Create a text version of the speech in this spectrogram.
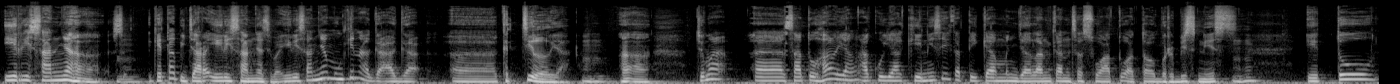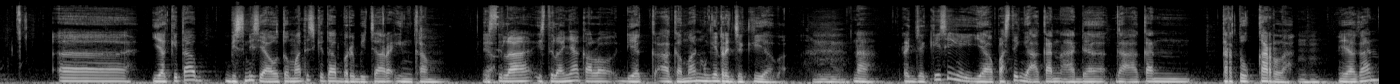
irisannya se- kita bicara irisannya sih Pak. Irisannya mungkin agak-agak eh, kecil ya. Ha-ha. Cuma eh, satu hal yang aku yakini sih ketika menjalankan sesuatu atau berbisnis itu eh, ya kita bisnis ya otomatis kita berbicara income. Istilah istilahnya kalau dia keagamaan mungkin rezeki ya Pak. Nah rezeki sih ya pasti nggak akan ada nggak akan tertukar lah, ya kan?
